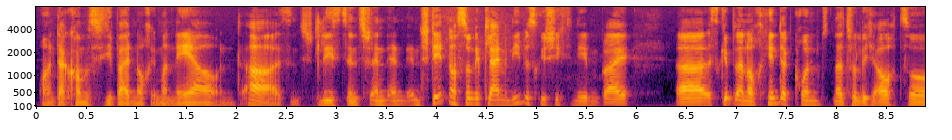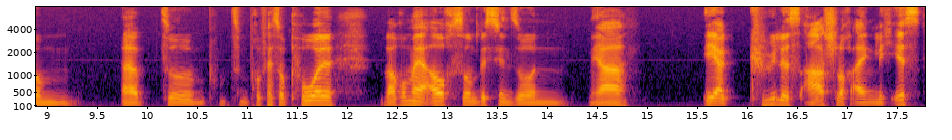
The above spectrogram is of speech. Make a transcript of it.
und da kommen sich die beiden auch immer näher und ah, es entschließt, entsteht noch so eine kleine Liebesgeschichte nebenbei. Äh, es gibt dann noch Hintergrund natürlich auch zum, äh, zum, zum Professor Pohl, warum er auch so ein bisschen so ein, ja, eher kühles Arschloch eigentlich ist.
